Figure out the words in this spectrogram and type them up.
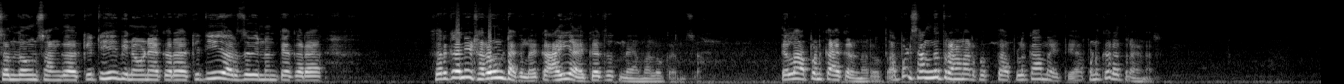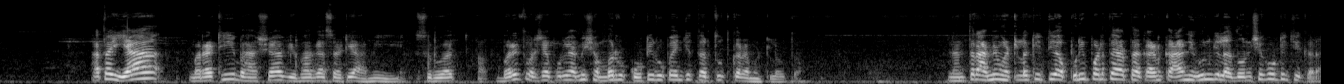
समजावून सांगा कितीही विनवण्या करा कितीही अर्ज विनंत्या करा. सरकारने ठरवून टाकलं आहे काही ऐकायचंच नाही आम्हा लोकांचं. त्याला आपण काय करणार आहोत? आपण सांगत राहणार फक्त आपलं काम आहे ते आपण करत राहणार. आता या मराठी भाषा विभागासाठी आम्ही सुरुवात बरेच वर्षापूर्वी आम्ही शंभर कोटी रुपयांची तरतूद करा म्हटलं होतं. नंतर आम्ही म्हटलं की ती अपुरी पडते आता कारण काळ निघून गेला दोनशे कोटीची करा.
